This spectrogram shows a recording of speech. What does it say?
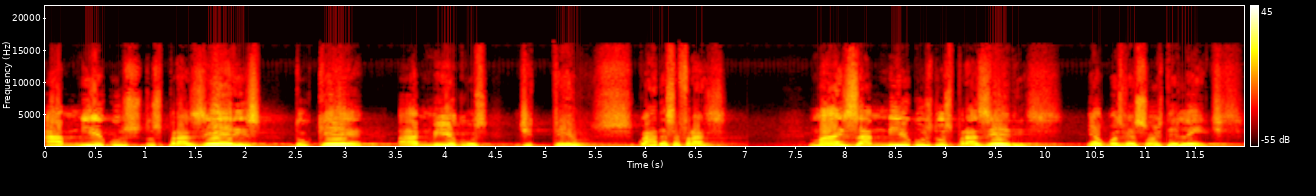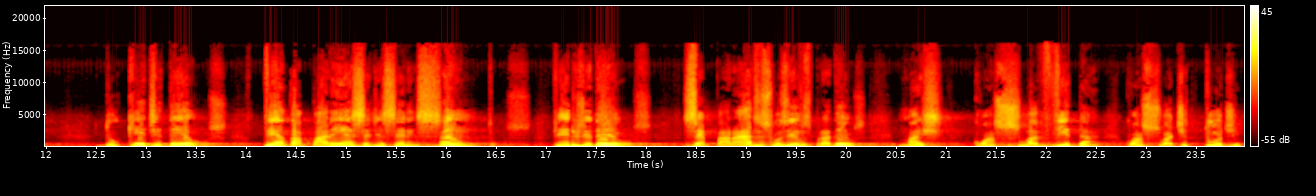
amigos dos prazeres do que amigos de Deus. Guarda essa frase. Mais amigos dos prazeres, em algumas versões, deleites, do que de Deus, tendo aparência de serem santos, filhos de Deus, separados exclusivos para Deus, mas com a sua vida, com a sua atitude,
